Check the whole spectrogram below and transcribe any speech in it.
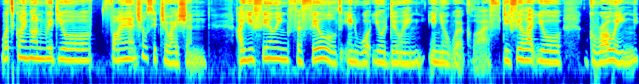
What's going on with your financial situation? Are you feeling fulfilled in what you're doing in your work life? Do you feel like you're growing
